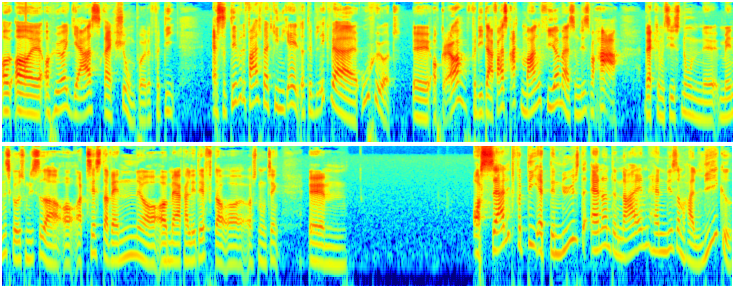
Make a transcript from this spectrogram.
at, at, at, øh, at høre jeres reaktion på det, fordi altså det vil faktisk være genialt, og det vil ikke være uhørt øh, at gøre, fordi der er faktisk ret mange firmaer, som ligesom har hvad kan man sige, sådan nogle øh, mennesker ud, som lige sidder og, og tester vandene og, og mærker lidt efter og, og sådan nogle ting. Øhm, og særligt fordi, at det nyeste Anon the Nine, han ligesom har ligget,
